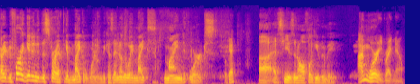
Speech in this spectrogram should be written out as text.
All right. Before I get into the story, I have to give Mike a warning because I know the way Mike's mind works, Okay. uh, as he is an awful human being. I'm worried right now.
